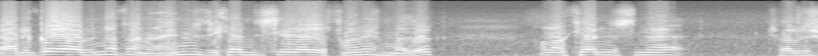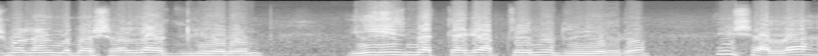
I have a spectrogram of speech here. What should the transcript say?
Yani gıyabında tanıyorum. Henüz de kendisiyle tanışmadık. Ama kendisine çalışmalarında başarılar diliyorum. İyi hizmetler yaptığını duyuyorum. İnşallah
